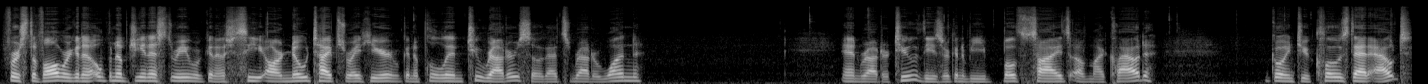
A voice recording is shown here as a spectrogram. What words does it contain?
First of all, we're going to open up GNS3. We're going to see our node types right here. We're going to pull in two routers. So that's router 1 and router 2. These are going to be both sides of my cloud. I'm going to close that out.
